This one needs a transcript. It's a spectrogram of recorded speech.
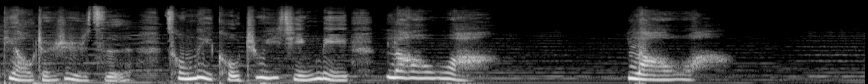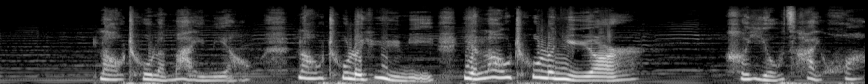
吊着日子从那口锥井里捞啊捞啊，捞出了麦苗，捞出了玉米，也捞出了女儿和油菜花。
